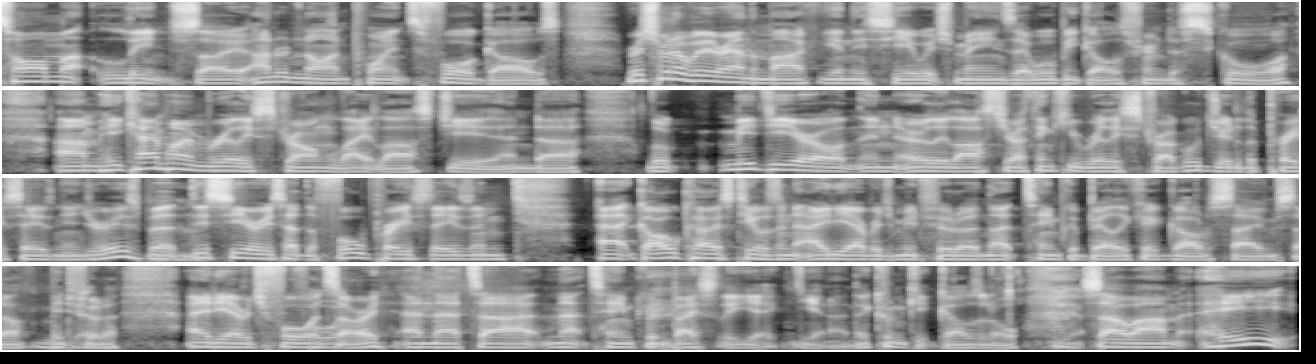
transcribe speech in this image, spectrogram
Tom Lynch, so 109 points, four goals. Richmond will be around the mark again this year, which means there will be goals for him to score. Um, he came home really strong late last year, and uh, look, mid-year or in early last year, I think he really struggled due to the preseason injuries. But this year, he's had the full preseason. At Gold Coast, he was an 80 average midfielder, and that team could barely kick a goal to save himself. Midfielder, 80 average forward, Forward. sorry, and that uh, and that team could basically, yeah, you know, they couldn't kick goals at all. So um, he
